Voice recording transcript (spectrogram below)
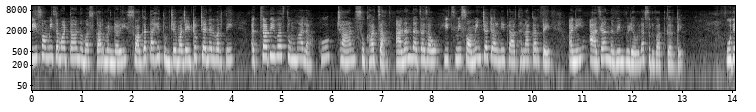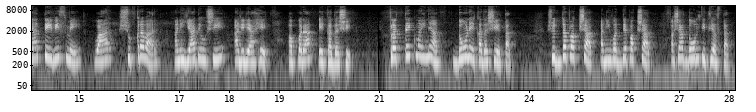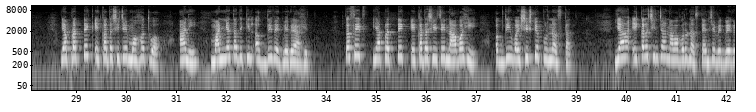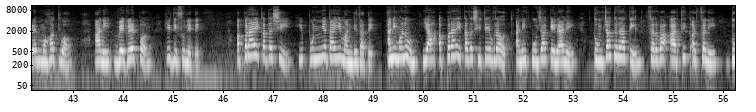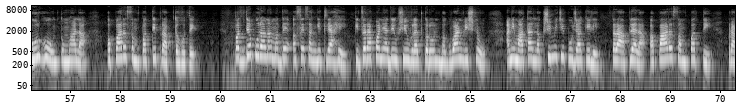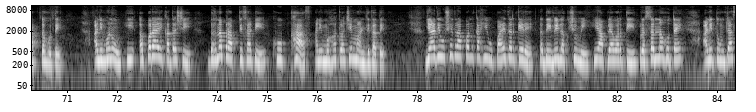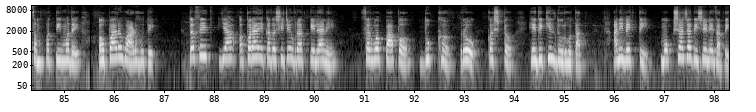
श्री स्वामी समर्थ नमस्कार मंडळी. स्वागत आहे तुमचे माझ्या यूट्यूब चॅनलवरती आजचा दिवस तुम्हाला खूप छान सुखाचा आनंदाचा जाऊ हीच मी स्वामींच्या चरणी प्रार्थना करते आणि आज या नवीन व्हिडिओला सुरुवात करते. उद्या तेवीस मे वार शुक्रवार आणि या दिवशी आलेले आहेत अपरा एकादशी. प्रत्येक महिन्यात दोन एकादशी येतात. शुद्ध पक्षात आणि वद्य पक्षात अशा दोन तिथी असतात. या प्रत्येक एकादशीचे महत्त्व आणि मान्यता देखील अगदी वेगवेगळे आहेत. तसेच या प्रत्येक एकादशीचे नावही अगदी वैशिष्ट्यपूर्ण असतात. या एकादशींच्या नावावरूनच त्यांचे वेगवेगळे महत्त्व आणि वेगळेपण हे दिसून येते. अपरा एकादशी ही पुण्यदायी मानली जाते. आणि म्हणून या अपरा एकादशीचे व्रत आणि पूजा केल्याने तुमच्या घरातील सर्व आर्थिक अडचणी दूर होऊन तुम्हाला अपार संपत्ती प्राप्त होते. पद्यपुराणामध्ये असे सांगितले आहे की जर आपण या दिवशी व्रत करून भगवान विष्णू आणि माता लक्ष्मीची पूजा केली तर आपल्याला अपार संपत्ती प्राप्त होते. आणि म्हणून ही अपरा एकादशी धनप्राप्तीसाठी खूप खास आणि महत्त्वाची मानली जाते. या दिवशी जर आपण काही उपाय जर केले तर देवी लक्ष्मी ही आपल्यावरती प्रसन्न होते आणि तुमच्या संपत्तीमध्ये अपार वाढ होते. तसेच या अपरा एकादशीचे व्रत केल्याने सर्व पाप दुःख रोग कष्ट हे देखील दूर होतात आणि व्यक्ती मोक्षाच्या दिशेने जाते.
